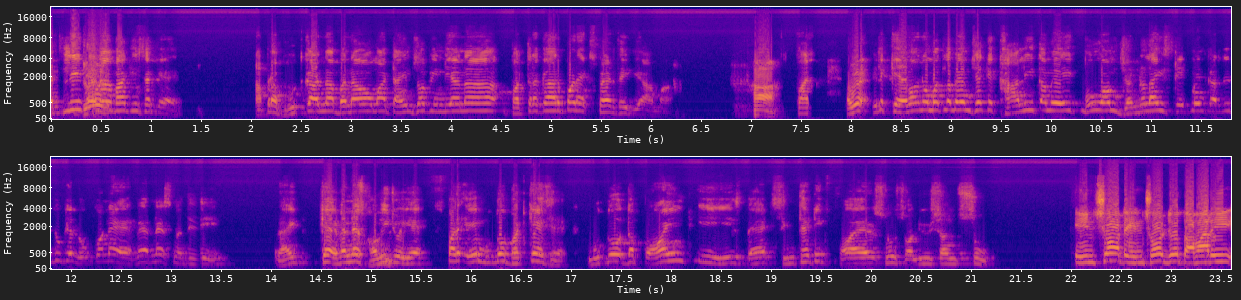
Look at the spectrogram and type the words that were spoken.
એથ્લીટ ના ભાગી શકે. આપણા ભૂતકાળના બનાવોમાં ટાઈમ્સ ઓફ ઇન્ડિયાના પત્રકાર પણ એક્સપાયર થઈ ગયા આમાં. હા. હવે એટલે કહેવાનો મતલબ એમ છે કે ખાલી તમે એક બહુ આમ જનરલાઇઝ સ્ટેટમેન્ટ કરી દીધું કે લોકોને અવેરનેસ નથી. રાઈટ કે અવેરનેસ હોવી જોઈએ. પણ એ મુદ્દો ભટકે છે. મુદ્દો the point is that synthetic ફોયર્સનું સોલ્યુશન શું? ઇન શોર્ટ ઇન શોર્ટ જો તમારી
